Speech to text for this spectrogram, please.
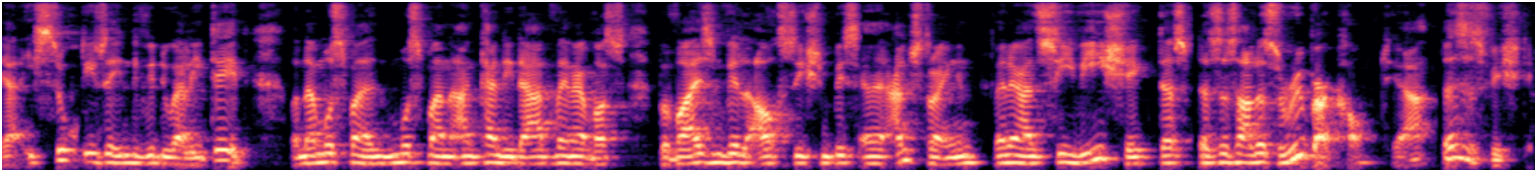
Ja, ich suche diese Individualität. Und da muss man, muss man ein Kandidat, wenn er was beweisen will, auch sich ein bisschen äh, anstrengen, wenn er ein CV schickt, dass, dass es alles rüberkommt. Ja, das ist wichtig.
